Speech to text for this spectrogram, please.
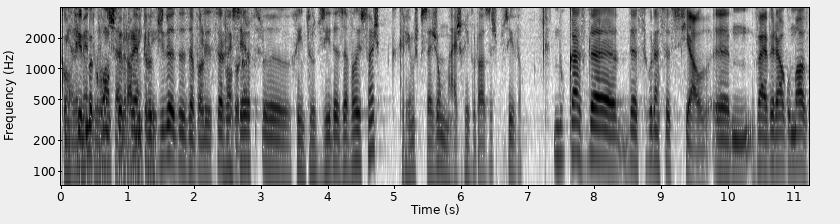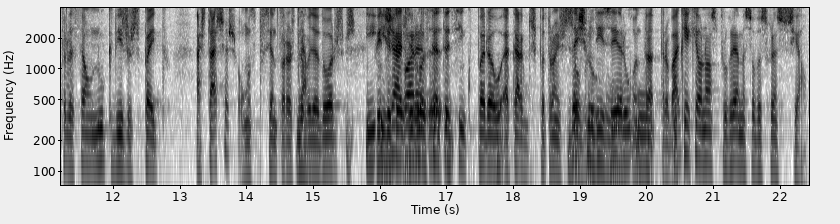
Confirma que vão ser reintroduzidas as avaliações Vão rigorosas. ser uh, reintroduzidas as avaliações que queremos que sejam o mais rigorosas possível. No caso da, da Segurança Social, um, vai haver alguma alteração no que diz respeito às taxas? 11% para os trabalhadores, 23,75% para a cargo dos patrões sobre o, dizer o contrato de trabalho? O que é que é o nosso programa sobre a Segurança Social?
